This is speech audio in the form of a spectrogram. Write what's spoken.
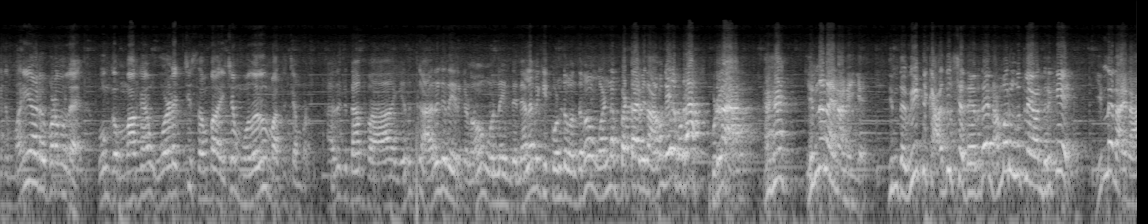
இது மணி ஆர்டர் பணம் இல்ல. உங்க மகன் உழைச்சு சம்பாதிச்ச முதல் மாத்து சம்பளம். அதுக்கு தான்ப்பா எதுக்கு அருகதை இருக்கணும்? உன்னை இந்த நிலைமைக்கு கொண்டு வந்தவன் உங்க அண்ணன் பட்டாவிதான் அவங்க கையில குடுறா. குடுறா? என்ன நாயனா நீங்க? இந்த வீட்டுக்கு அதிர்ஷ்ட தேவதை நம்ம ரூபத்துல வந்திருக்கு. இல்ல நாயனா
